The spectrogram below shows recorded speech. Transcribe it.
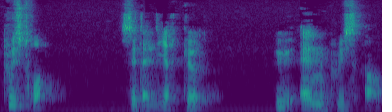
plus 3, c'est-à-dire que un plus 1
